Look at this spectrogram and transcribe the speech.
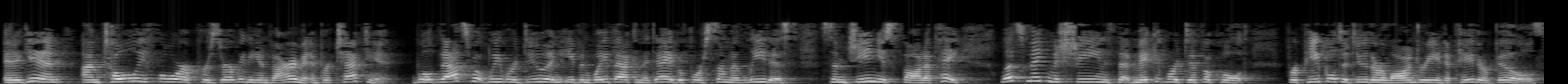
And again, I'm totally for preserving the environment and protecting it. Well, that's what we were doing even way back in the day before some elitist, some genius thought up, hey, let's make machines that make it more difficult for people to do their laundry and to pay their bills,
